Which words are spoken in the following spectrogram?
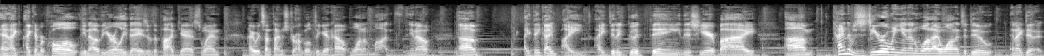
and I, I can recall, you know, the early days of the podcast when I would sometimes struggle to get out one a month. You know, um, I think I, I I did a good thing this year by um, kind of zeroing in on what I wanted to do, and I did it.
